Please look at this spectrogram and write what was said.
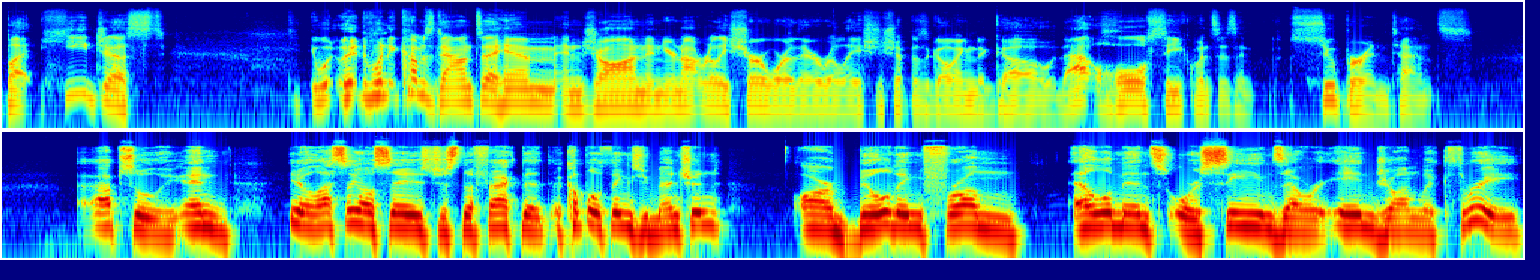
But he just when it comes down to him and John, and you're not really sure where their relationship is going to go, that whole sequence is super intense. Absolutely. And, you know, last thing I'll say is just the fact that a couple of things you mentioned are building from elements or scenes that were in John Wick 3,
